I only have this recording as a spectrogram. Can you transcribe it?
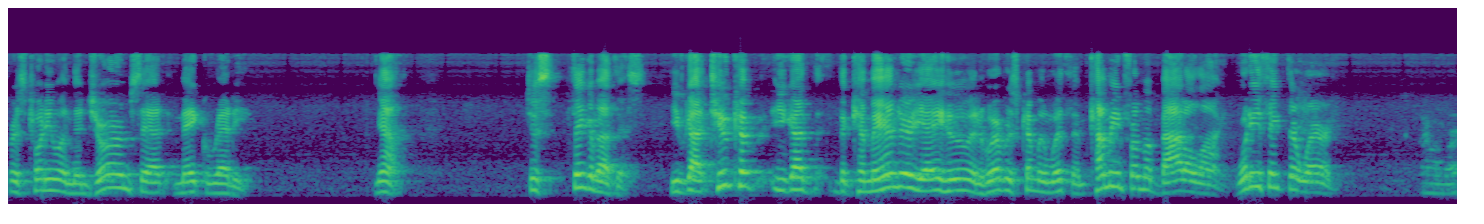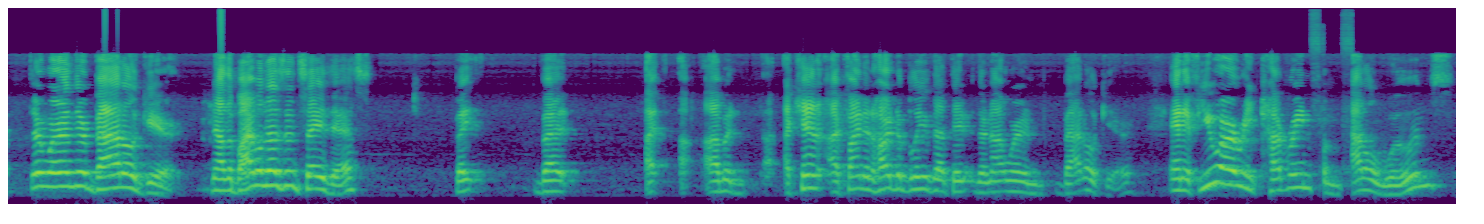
Verse 21 Then Joram said, Make ready. Now, just think about this. You've got two. You got the commander Jehu and whoever's coming with him coming from a battle line. What do you think they're wearing? They're wearing their battle gear. Now the Bible doesn't say this, but but I I, would I can't I find it hard to believe that they they're not wearing battle gear. And if you are recovering from battle wounds,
